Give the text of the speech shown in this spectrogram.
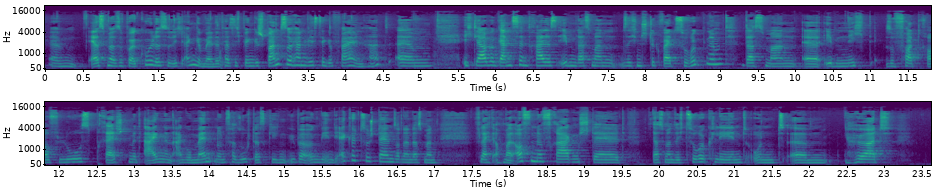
Ähm, erstmal super cool, dass du dich angemeldet hast. Ich bin gespannt zu hören, wie es dir gefallen hat. Ähm, ich glaube, ganz zentral ist eben, dass man sich ein Stück weit zurücknimmt, dass man äh, eben nicht sofort drauf losprescht mit eigenen Argumenten und versucht, das Gegenüber irgendwie in die Ecke zu stellen, sondern dass man vielleicht auch mal offene Fragen stellt, dass man sich zurücklehnt und ähm, hört,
